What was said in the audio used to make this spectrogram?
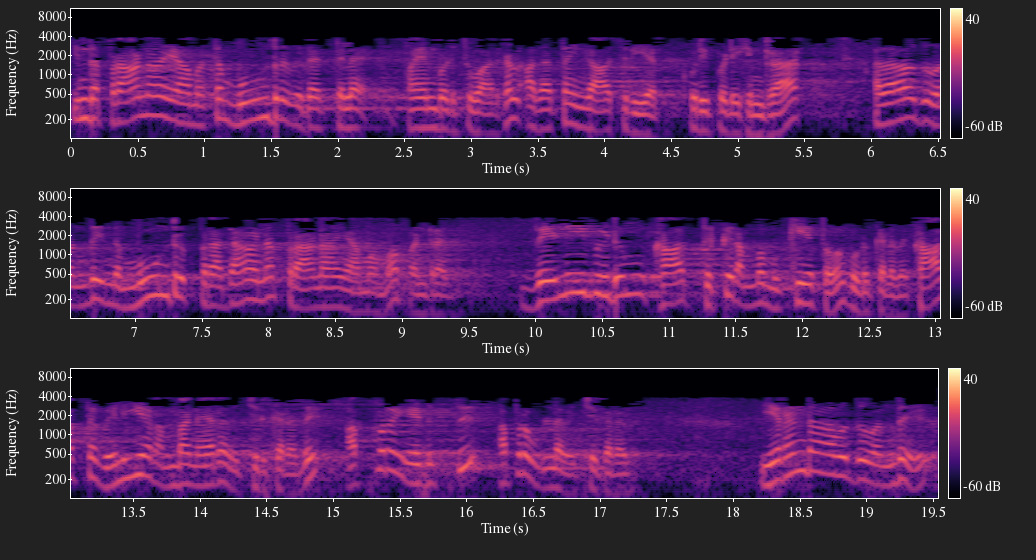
இந்த பிராணாயாமத்தை மூன்று விதத்துல பயன்படுத்துவார்கள். அதைத்தான் இங்க ஆசிரியர் குறிப்பிடுகின்றார். அதாவது வந்து இந்த மூன்று பிரதான பிராணாயாமமா பண்றது. வெளிவிடும் காத்துக்கு ரொம்ப முக்கியத்துவம் கொடுக்கறது. காத்த வெளியே ரொம்ப நேரம் வச்சிருக்கிறது. அப்புறம் எடுத்து அப்புறம் உள்ள வச்சுக்கிறது. இரண்டாவது வந்து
